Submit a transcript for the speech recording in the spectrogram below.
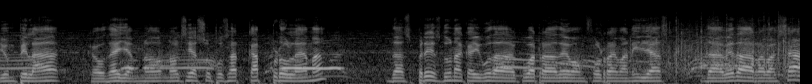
i un Pilar que ho dèiem, no, no els hi ha suposat cap problema després d'una caiguda de 4 de 10 en folre i manilles d'haver de rebaixar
